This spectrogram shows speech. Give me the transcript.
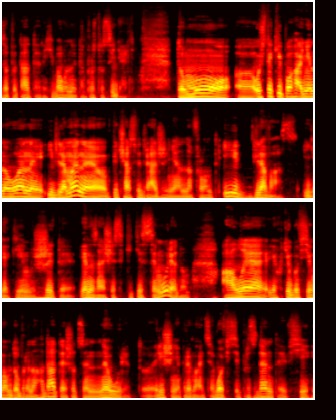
запитати, хіба вони там просто сидять. Тому е, ось такі погані новини і для мене під час відрядження на фронт, і для вас, яким жити. Я не знаю ще скільки з цим урядом, але я хотів би всім вам добре нагадати, що це не уряд. Рішення приймається в офісі президента і всі.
